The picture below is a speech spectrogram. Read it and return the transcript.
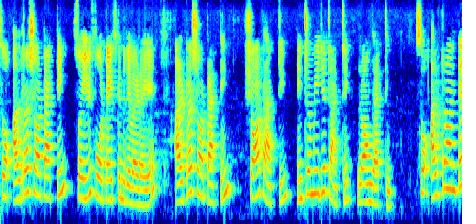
So ultra short acting so ఇవి ఫోర్ టైప్స్ కింద డివైడ్ అయ్యాయి. Ultra short acting short acting intermediate acting long acting so ultra అంటే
